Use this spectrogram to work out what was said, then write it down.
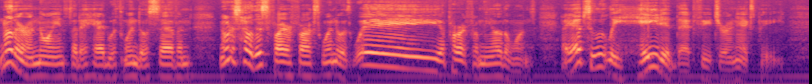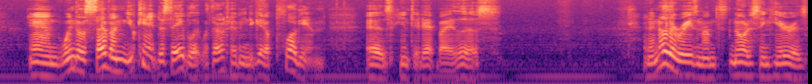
Another annoyance that I had with Windows 7, notice how this Firefox window is way apart from the other ones. I absolutely hated that feature in XP. And Windows 7, you can't disable it without having to get a plug-in, as hinted at by this. And another reason I'm noticing here is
